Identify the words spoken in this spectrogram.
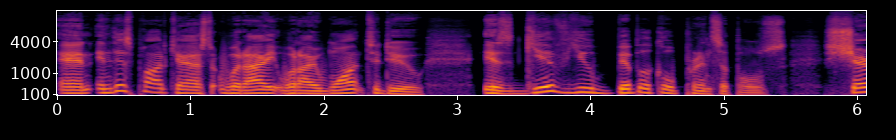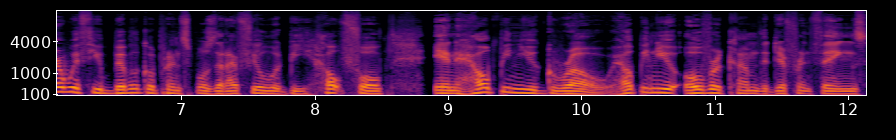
And in this podcast, what I what I want to do is give you biblical principles, share with you biblical principles that I feel would be helpful in helping you grow, helping you overcome the different things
